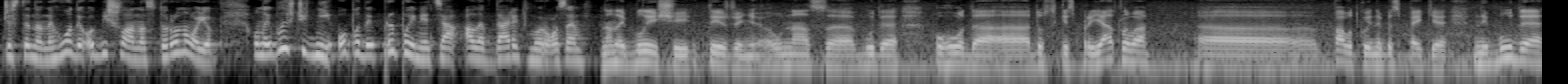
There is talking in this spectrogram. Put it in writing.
Частина негоди обійшла нас стороною. У найближчі дні опади припиняться, але вдарять морози. На найближчий тиждень у нас е, буде погода е, досить сприятлива. Е, Паводкової небезпеки не буде.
